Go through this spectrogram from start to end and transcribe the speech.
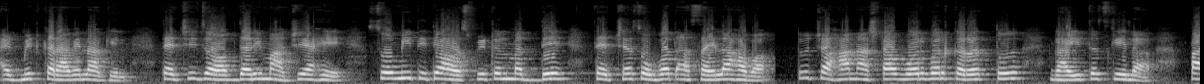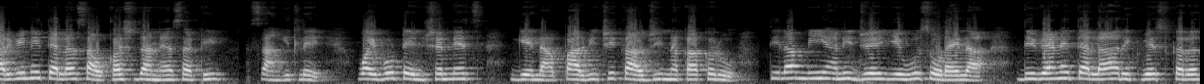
ॲडमिट करावे लागेल. त्याची जबाबदारी माझी आहे. सो मी तिथे हॉस्पिटलमध्ये त्याच्यासोबत असायला हवा. तो चहा नाश्ता वर वर करत तो घाईतच गेला. पारवीने त्याला सावकाश जाण्यासाठी सांगितले. वैभव टेन्शननेच गेला. पारवीची काळजी नका करू. तिला मी आणि जय येऊ सोडायला दिव्याने त्याला रिक्वेस्ट करत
